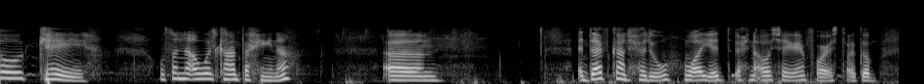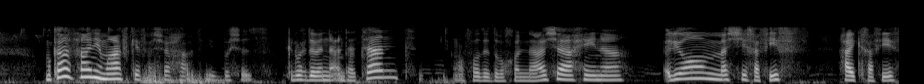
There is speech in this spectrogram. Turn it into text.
okay وصلنا اول camp الحين الدايف كان حلو وايد. إحنا أول شي rain forest عقب مكان ثاني ما أعرف كيف اشرحها في bushes كل وحدة منا عندها tent المفروض يطبخوا لنا عشاء الحين اليوم مشي خفيف hike خفيف.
